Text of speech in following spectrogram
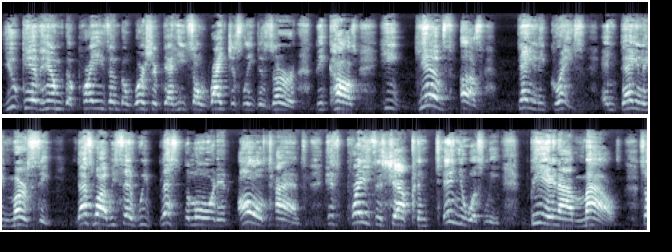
You give him the praise and the worship that he so righteously deserves because he gives us daily grace and daily mercy. That's why we said we bless the Lord at all times. His praises shall continuously be in our mouths. So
